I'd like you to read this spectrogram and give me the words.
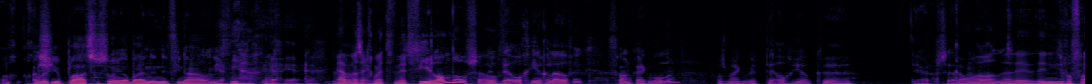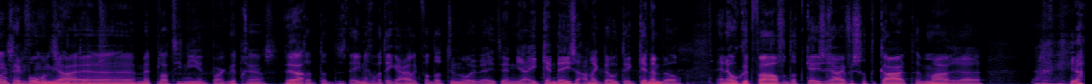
Als geluk... je je plaatste, stond je al bijna in de finale. Ja. ja. Ja, ja, ja. ja, dat was echt met, met vier landen of zo. Met België geloof ik. Frankrijk won hem. Volgens mij werd België ook eh, derde of zo. Kan wel. Goed. In ieder geval Frankrijk won hem, ja. eh, met Platini in het Parc des Princes. Ja. Dat, dat is het enige wat ik eigenlijk van dat toernooi weet. En ja, ik ken deze anekdote, ik ken hem wel. En ook het verhaal van dat Kees Rijvers zat te kaarten. Maar eh, ja,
